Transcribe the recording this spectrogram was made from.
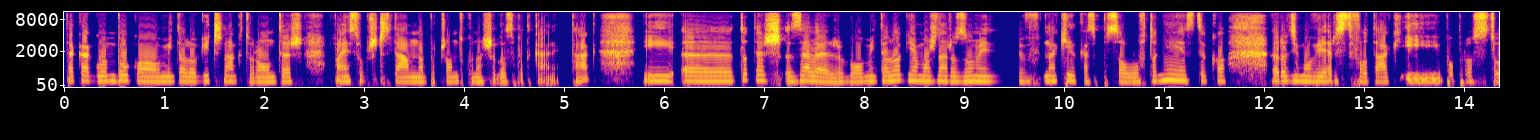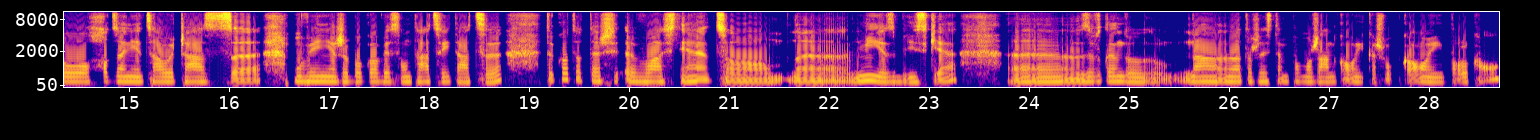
taka głęboko mitologiczna, którą też Państwu przeczytałam na początku naszego spotkania, tak? I yy, to też zależy, bo mitologię można rozumieć na kilka sposobów. To nie jest tylko rodzimowierstwo, tak, i po prostu chodzenie cały czas, e, mówienie, że bogowie są tacy i tacy, tylko to też właśnie, co e, mi jest bliskie, e, ze względu na, na to, że jestem pomorzanką i kaszubką i Polką,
